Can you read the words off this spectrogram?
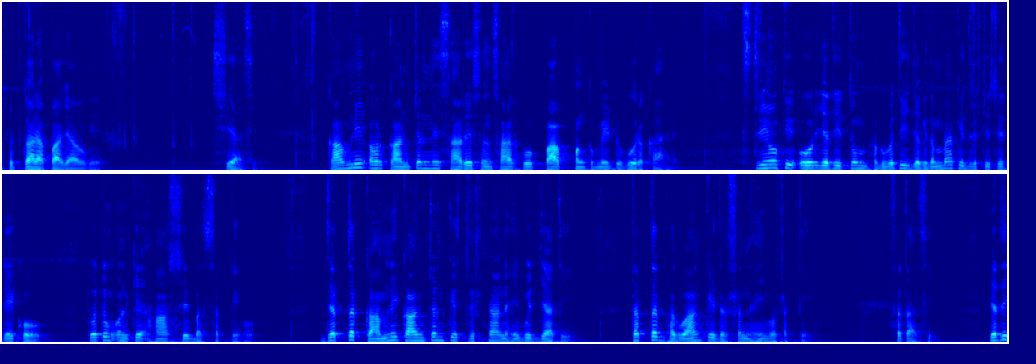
छुटकारा पा जाओगे। छियासी। कामनी और कांचन ने सारे संसार को पाप पंख में डुबो रखा है। स्त्रियों की ओर यदि तुम भगवती जगदम्बा की दृष्टि से देखो तो तुम उनके हाथ से बच सकते हो। जब तक कामनी कांचन की तृष्णा नहीं बुझ जाती, तब तक भगवान के दर्शन नहीं हो सकते। सतासी। यदि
